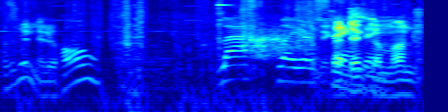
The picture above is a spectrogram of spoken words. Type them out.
Wasn't it you, Hole? Last player I Thank dinked standing. him 100.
